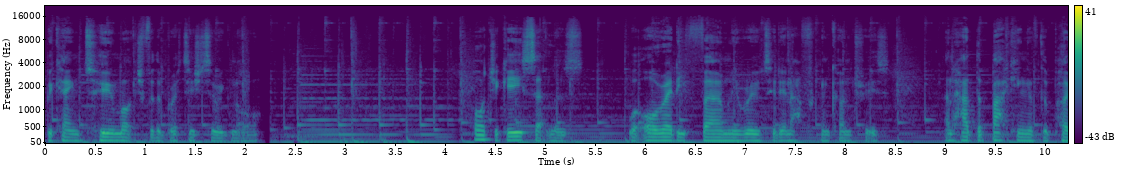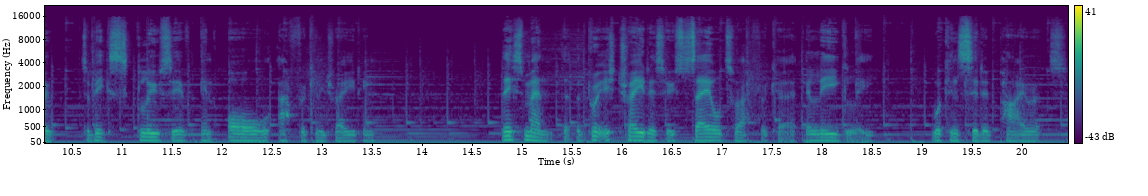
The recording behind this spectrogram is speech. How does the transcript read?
became too much for the British to ignore. Portuguese settlers were already firmly rooted in African countries and had the backing of the Pope to be exclusive in all African trading. This meant that the British traders who sailed to Africa illegally were considered pirates.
